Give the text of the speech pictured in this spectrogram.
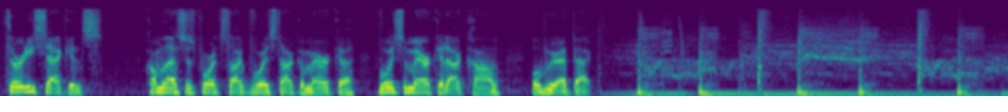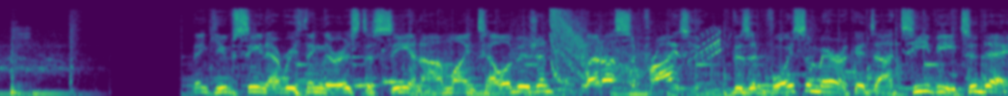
30 seconds. Kwamie Sports Talk, Voice Talk America, voiceamerica.com. We'll be right back. Think you've seen everything there is to see in online television? Let us surprise you. Visit VoiceAmerica.tv today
